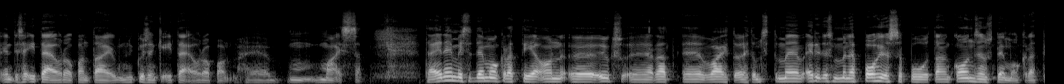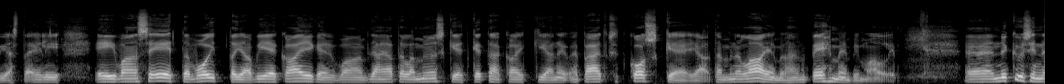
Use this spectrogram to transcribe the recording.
entisen Itä-Euroopan tai nykyisenkin Itä-Euroopan maissa. Tämä enemmistödemokratia on yksi vaihtoehto, mutta sitten me erityisesti meillä pohjoissa puhutaan konsensusdemokratiasta, eli ei vaan se, että voittaja vie kaiken, vaan pitää ajatella myöskin, että ketä kaikkia ne päätökset koskee ja tämmöinen laajempi, vähän pehmeämpi malli. Nykyisin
